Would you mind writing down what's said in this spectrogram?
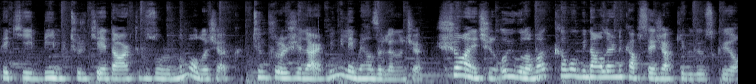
Peki BİM Türkiye'de artık zorunlu mu olacak? Tüm projeler BİM ile mi hazırlanacak? Şu an için uygulama kamu binalarını kapsayacak gibi gözüküyor.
